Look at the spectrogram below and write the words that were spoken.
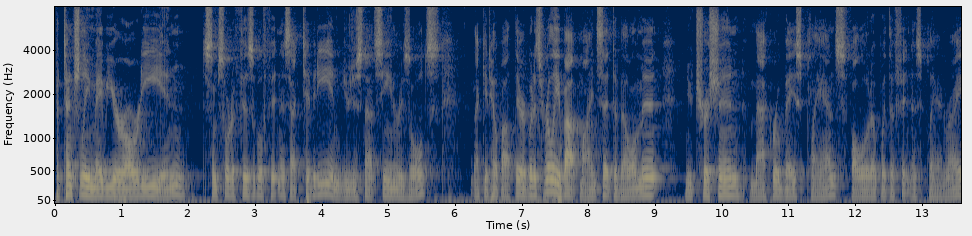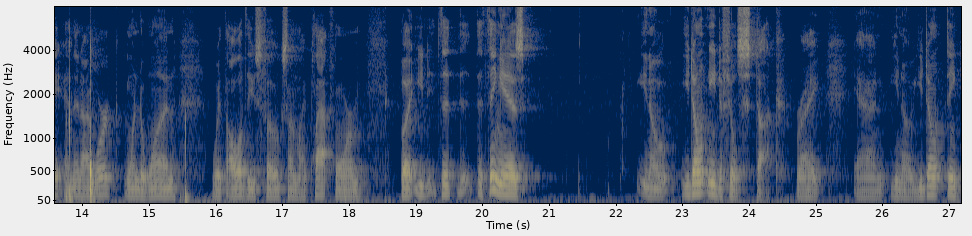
potentially maybe you're already in some sort of physical fitness activity and you're just not seeing results. I could help out there, but it's really about mindset development, nutrition, macro based plans, followed up with a fitness plan, right? And then I work one to one with all of these folks on my platform but you, the, the, the thing is, you know, you don't need to feel stuck, right? And, you know, you don't think,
